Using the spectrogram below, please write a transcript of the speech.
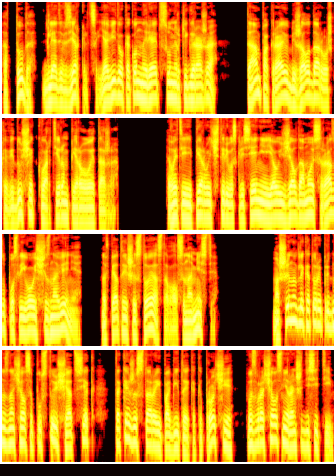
Оттуда, глядя в зеркальце, я видел, как он ныряет в сумерки гаража. Там по краю бежала дорожка, ведущая к квартирам первого этажа. В эти первые четыре воскресенья я уезжал домой сразу после его исчезновения, но в пятое и шестое оставался на месте. Машина, для которой предназначался пустующий отсек, такая же старая и побитая, как и прочие, возвращалась не раньше десяти.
